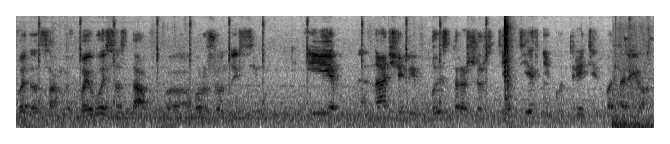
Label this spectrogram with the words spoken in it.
в, этот самый в боевой состав э, вооруженных сил. И начали быстро шерстить технику третьих батальонов.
